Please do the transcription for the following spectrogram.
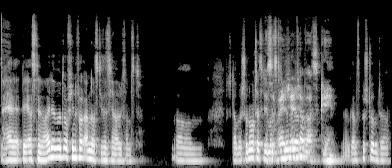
Naja, der erste Mai, der wird auf jeden Fall anders dieses Jahr als sonst. Ähm, ich glaube schon noch, dass wir demonstrieren werden. was gehen. Ja, ganz bestimmt, ja.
